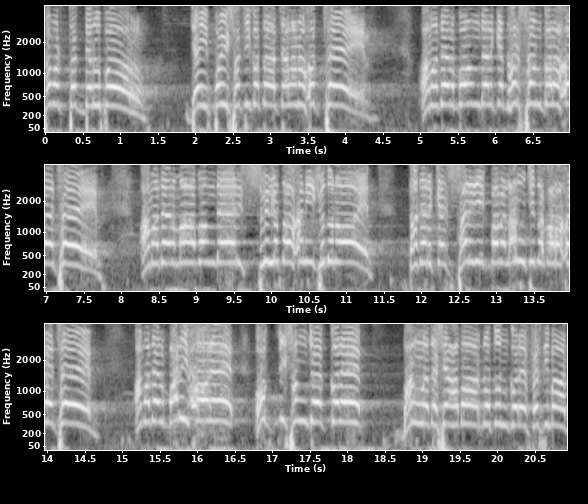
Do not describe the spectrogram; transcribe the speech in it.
সমর্থকদের উপর যেই পৈশাচিকতা চালানো হচ্ছে আমাদের বোনদেরকে ধর্ষণ করা হয়েছে। আমাদের মা বোনদের শ্লীলতাহানি শুধু নয়, তাদেরকে শারীরিকভাবে লাঞ্ছিত করা হয়েছে। আমাদের বাড়ি ঘরে অগ্নিসংযোগ করে বাংলাদেশে আবার নতুন করে ফেসিবাদ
